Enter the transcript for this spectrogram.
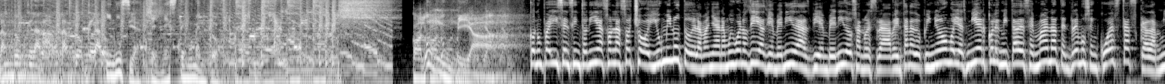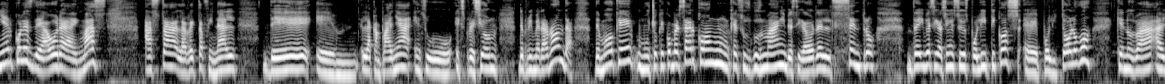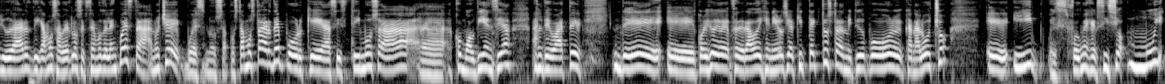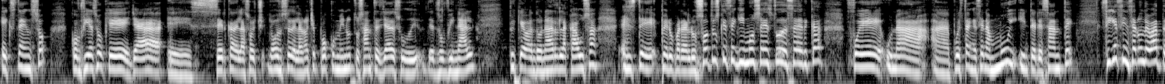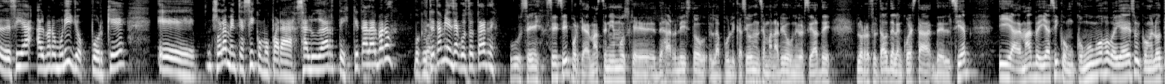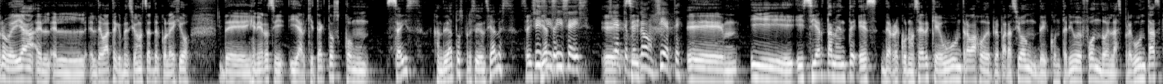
Hablando claro, hablando claro. Inicia en este momento. Colombia. Con un país en sintonía, son las 8 y un minuto de la mañana. Muy buenos días, bienvenidas, bienvenidos a nuestra ventana de opinión. Hoy es miércoles, mitad de semana. Tendremos encuestas cada miércoles de ahora en más hasta la recta final de em, la campaña en su expresión de primera ronda. De modo que mucho que conversar con Jesús Guzmán, investigador del Centro de Investigación y Estudios Políticos, eh, politólogo, que nos va a ayudar, digamos, a ver los extremos de la encuesta. Anoche, pues, nos acostamos tarde porque asistimos a, como audiencia al debate del de, eh, Colegio Federado de Ingenieros y Arquitectos, transmitido por Canal 8. Eh, y pues fue un ejercicio muy extenso. Confieso que ya eh, cerca de las 8, 11 de la noche, pocos minutos antes ya de su, de su final, tuve que abandonar la causa, este, pero para nosotros que seguimos esto de cerca fue una ah, puesta en escena muy interesante. Sigue sin ser un debate, decía Álvaro Murillo, porque eh, solamente así como para saludarte. ¿Qué tal Álvaro? Porque usted también se acostó tarde. Uh, sí, sí, sí, porque además teníamos que dejar listo la publicación en Semanario Universidad de los resultados de la encuesta del CIEP y además veía así, con, con, un ojo veía eso y con el otro veía el, el, debate que menciona usted del Colegio de Ingenieros y, Arquitectos con seis candidatos presidenciales. ¿Seis, sí, sí, sí, seis. Eh, siete, perdón, siete. Eh, y, y, ciertamente es de reconocer que hubo un trabajo de preparación, de contenido de fondo en las preguntas.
